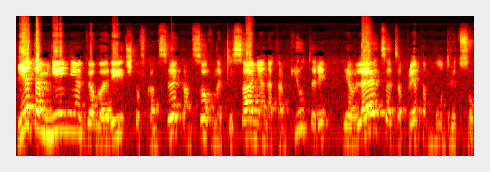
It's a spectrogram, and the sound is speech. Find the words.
И это мнение говорит, что в конце концов написание на компьютере является запретом мудрецов.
